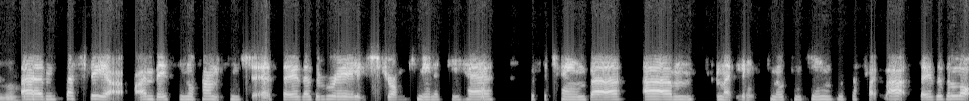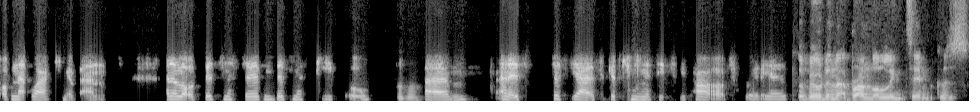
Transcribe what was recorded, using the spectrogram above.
Mm-hmm. Um, especially, uh, I'm based in Northamptonshire, so there's a really strong community here with the chamber um, and like links to Milton Keynes and stuff like that. So there's a lot of networking events and a lot of businesses and business people. Mm-hmm. Um, and it's just yeah, it's a good community to be part of. Really is. So building that brand on LinkedIn because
